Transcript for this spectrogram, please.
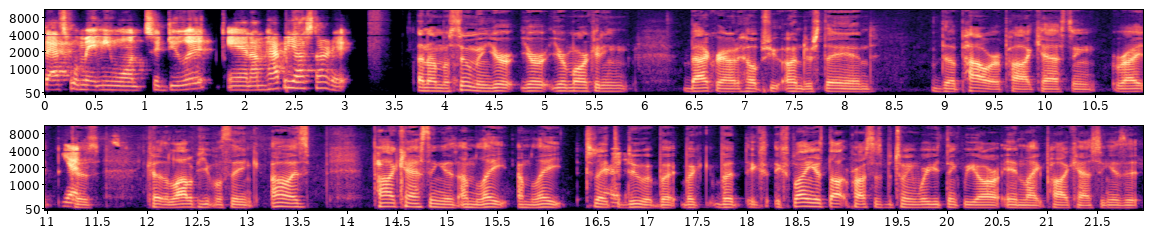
that's what made me want to do it, and I'm happy I started. And I'm assuming your your your marketing background helps you understand the power of podcasting, right? Yes. Because a lot of people think, oh, it's podcasting is I'm late, I'm late, too late right. to do it. But but but ex- explain your thought process between where you think we are in like podcasting. Is it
